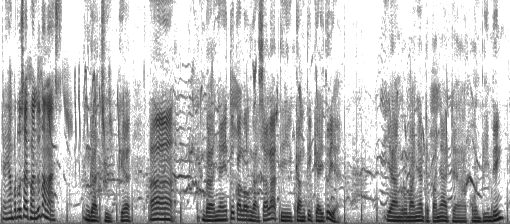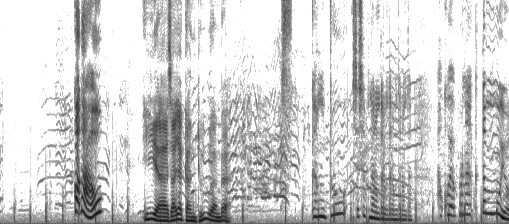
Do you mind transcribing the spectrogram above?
Dan yang perlu saya bantu tak mas? Enggak juga. Ah, mbaknya itu kalau nggak salah di Gang 3 itu ya. Yang rumahnya depannya ada pohon belimbing. kok tahu Iya, saya Gang 2, Mbak. Gang Du se- sebentar bentar bentar bentar bentar aku kayak pernah ketemu yo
